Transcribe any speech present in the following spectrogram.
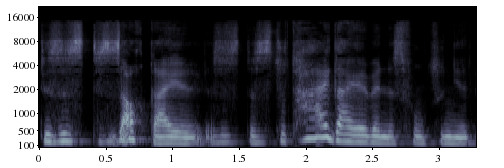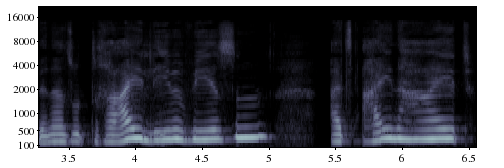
Das ist, das ist auch geil. Das ist, das ist total geil, wenn es funktioniert. Wenn dann so drei Lebewesen als Einheit,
